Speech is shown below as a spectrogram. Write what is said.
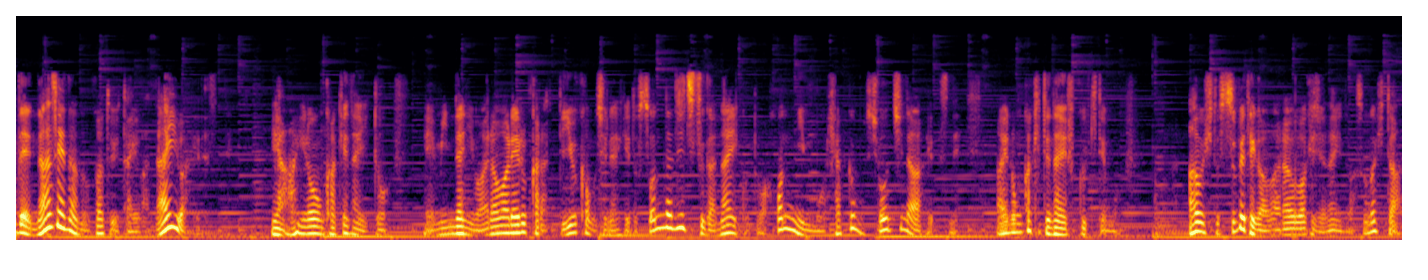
で、なぜなのかという対話はないわけですね。いや、アイロンかけないと、えー、みんなに笑われるからって言うかもしれないけど、そんな事実がないことは本人も100も承知なわけですね。アイロンかけてない服着ても、会う人すべてが笑うわけじゃないのは、その人は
